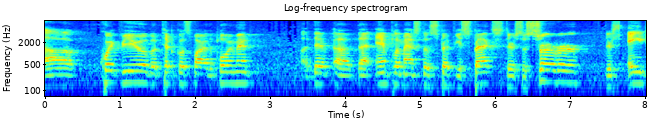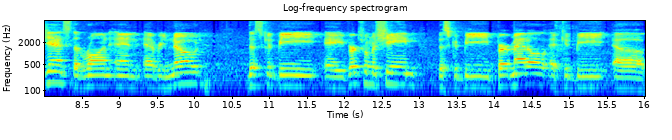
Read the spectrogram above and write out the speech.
Uh, quick view of a typical Spire deployment uh, that, uh, that implements those SPIFFE specs. There's a server, there's agents that run in every node. This could be a virtual machine, this could be bare metal, it could be uh,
